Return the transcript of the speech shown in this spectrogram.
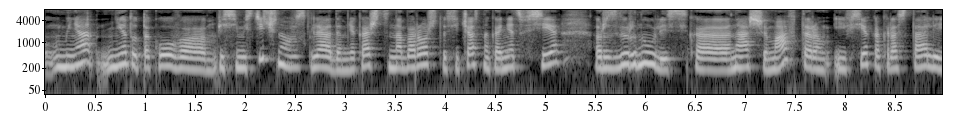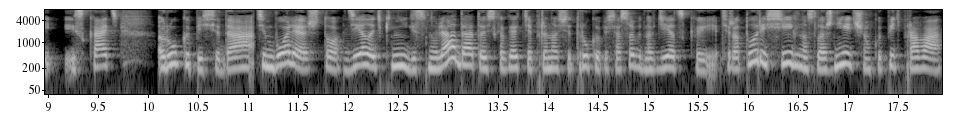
у меня нету такого пессимистичного взгляда. Мне кажется, наоборот, что сейчас, наконец, все развернулись к нашим авторам, и все как раз стали искать рукописи, да. Тем более, что делать книги с нуля, да, то есть когда тебе приносят рукопись, особенно в детской литературе, сильно сложнее, чем купить права.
